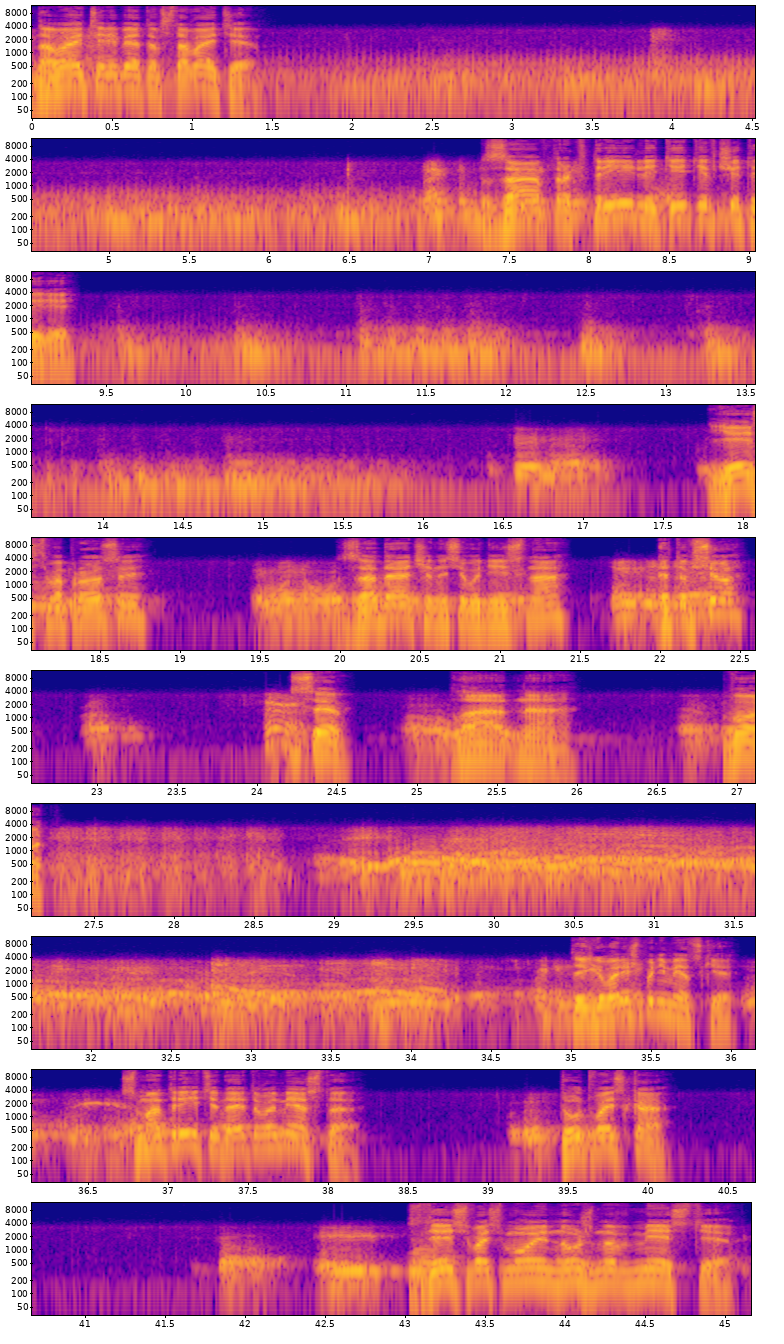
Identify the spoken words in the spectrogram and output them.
Давайте, ребята, вставайте. Завтрак в три, летите в четыре. Есть вопросы? Задача на сегодня ясна? Это все? Сэр. Ладно. Вот. Ты говоришь по-немецки? Смотрите до этого места. Тут войска. Здесь восьмой нужно вместе.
